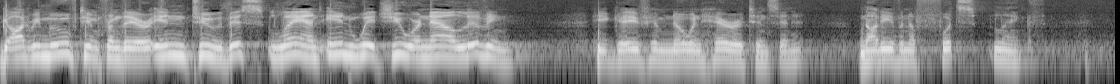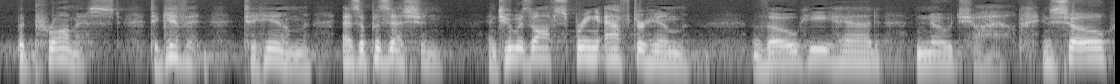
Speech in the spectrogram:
God removed him from there into this land in which you are now living. He gave him no inheritance in it, not even a foot's length, but promised to give it to him as a possession and to his offspring after him though he had no child. And so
